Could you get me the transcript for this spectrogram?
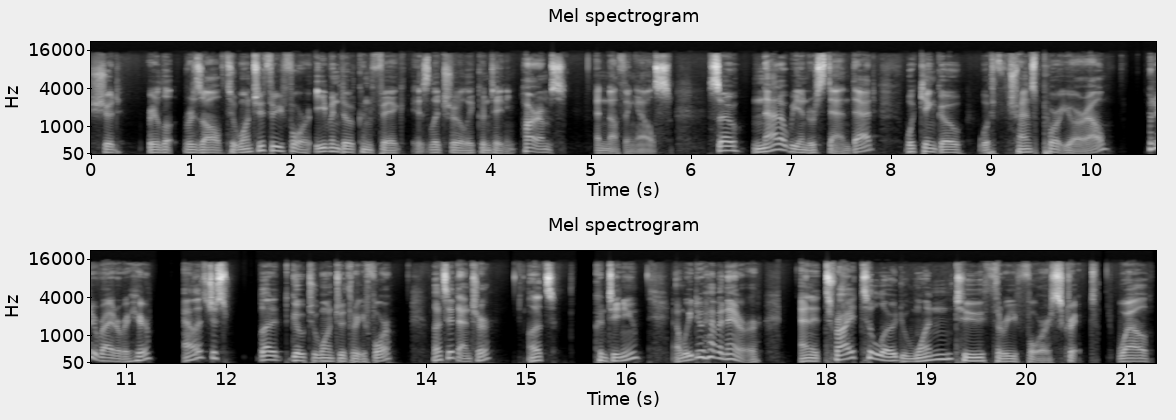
should re resolve to 1234, even though config is literally containing params and nothing else. So now that we understand that, we can go with transport URL, put it right over here, and let's just let it go to 1234. Let's hit enter. Let's continue. And we do have an error. And it tried to load 1234 script. Well,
